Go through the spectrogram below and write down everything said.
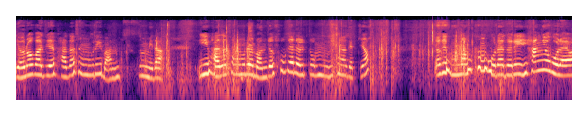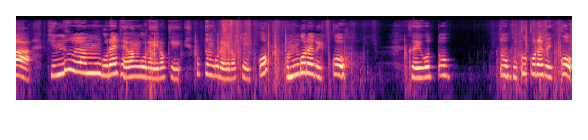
여러 가지의 바다 생물이 많습니다. 이 바다 생물을 먼저 소개를 좀 해야겠죠? 여기 보면 큰 고래들이 향유고래와 긴수염고래, 대왕고래 이렇게 폭등고래 이렇게 있고 범고래도 있고 그리고 또 또 북극고래도 있고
